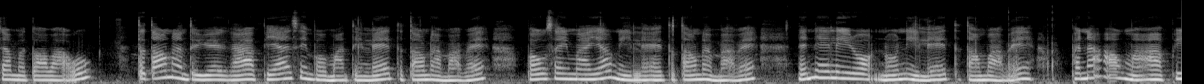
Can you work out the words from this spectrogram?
ကြမသွားပါဘူး တတောင်းတန်တရွက်ကဘုရားရှင်ပေါ်မှာတင်လဲတတောင်းတန်မှာပဲဘုံဆိုင်မှာရောက်နေလဲတတောင်းတန်မှာပဲနည်းနည်းလေးတော့နုံးနေလဲတတောင်းပါပဲဖနက်အောက်မှာဖိ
